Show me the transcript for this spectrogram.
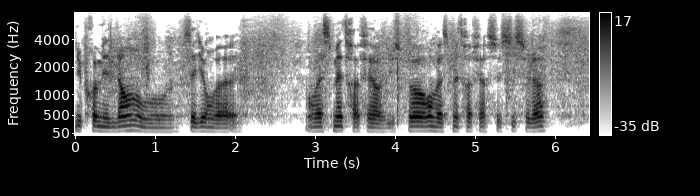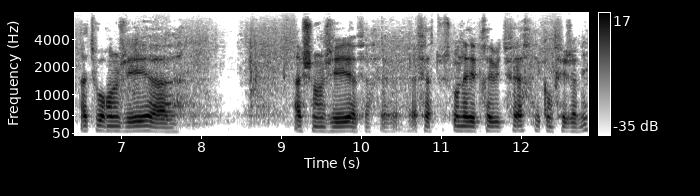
du premier de l'an, c'est-à-dire on va on va se mettre à faire du sport, on va se mettre à faire ceci, cela, à tout ranger, à, changer, à faire à faire tout ce qu'on avait prévu de faire et qu'on fait jamais.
